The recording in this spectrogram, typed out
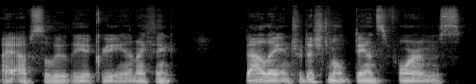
I absolutely agree. And I think ballet and traditional dance forms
